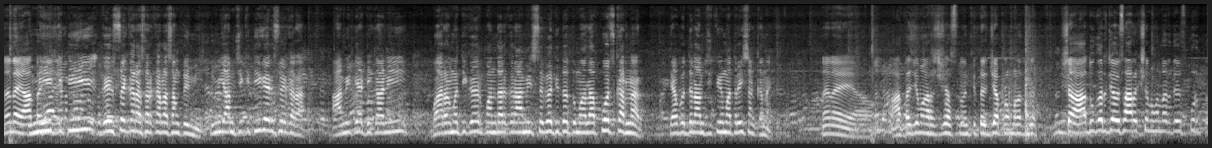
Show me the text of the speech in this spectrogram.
नाही नाही आता तुम्ही किती गैरसोय करा सरकारला सांगतोय मी. तुम्ही आमची किती गैरसोय करा. आम्ही त्या ठिकाणी बारामतीकर पंधारकर आम्ही सगळं तिथं तुम्हाला पोच करणार. त्याबद्दल आमची ती मात्रही शंका नाही. नाही नाही आता जे महाराष्ट्र शासनाने तिथं ज्या प्रमाणात शा अगोदर ज्यावेळेस आरक्षण होणार त्यावेळेस पूर्त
